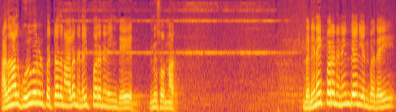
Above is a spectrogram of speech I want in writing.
அதனால் குருவருள் பெற்றதனால நினைப்பற நினைந்தேன் என்று சொன்னார். இந்த நினைப்பற நினைந்தேன் என்பதை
